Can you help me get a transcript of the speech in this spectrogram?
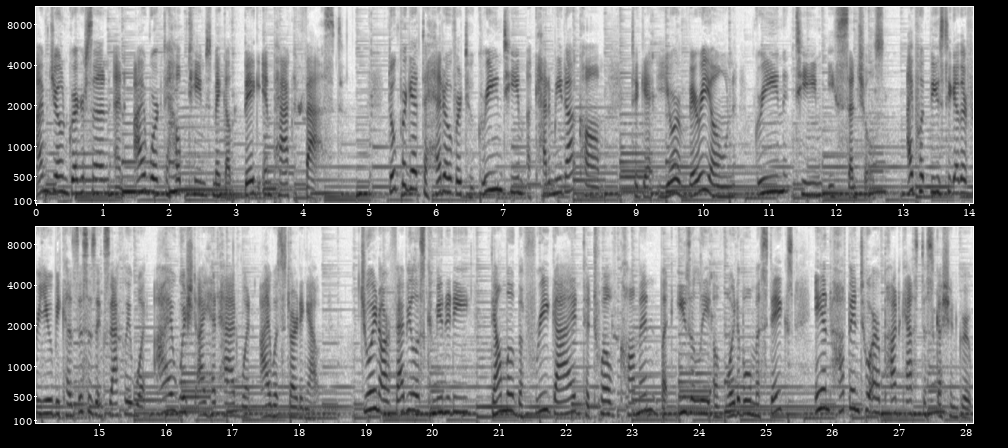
I'm Joan Gregerson, and I work to help teams make a big impact fast. Don't forget to head over to greenteamacademy.com to get your very own Green Team Essentials. I put these together for you because this is exactly what I wished I had had when I was starting out. Join our fabulous community, download the free guide to 12 common but easily avoidable mistakes, and hop into our podcast discussion group.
